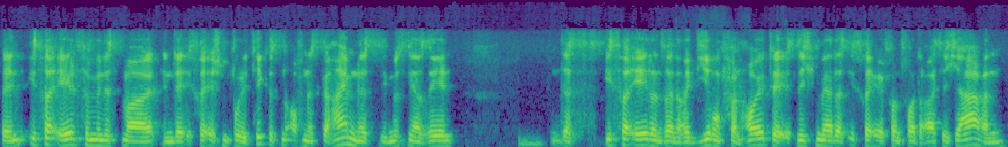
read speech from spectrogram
In Israel, zumindest mal in der israelischen Politik, ist ein offenes Geheimnis. Sie müssen ja sehen, dass Israel und seine Regierung von heute ist nicht mehr das Israel von vor 30 Jahren.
